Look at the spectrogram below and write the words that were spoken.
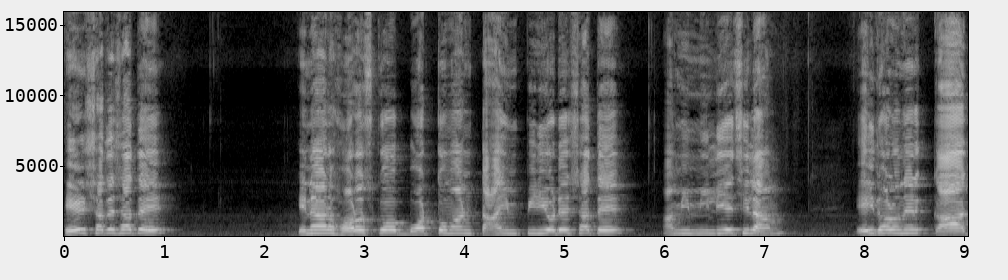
এর সাথে সাথে এনার হরস্কোপ, বর্তমান টাইম পিরিয়ডের সাথে আমি মিলিয়েছিলাম। এই ধরনের কাজ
